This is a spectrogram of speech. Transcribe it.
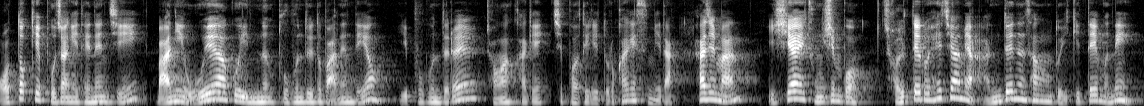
어떻게 보장이 되는지 많이 오해하고 있는 부분들도 많은데요. 이 부분들을 정확하게 짚어드리도록 하겠습니다. 하지만 이 시야의 중심보험 절대로 해지하면 안 되는 상황도 있기 때문에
